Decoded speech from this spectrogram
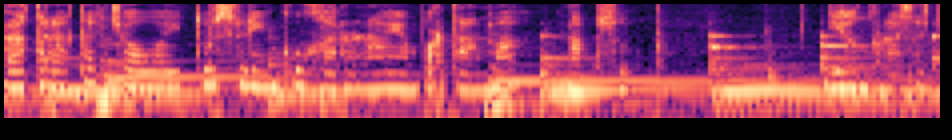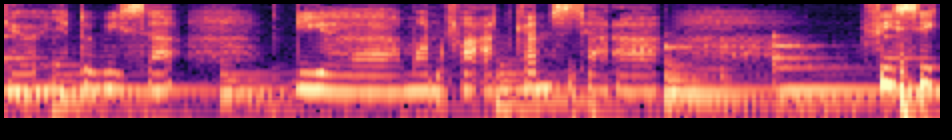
rata-rata cowok itu selingkuh karena yang pertama nafsu. Dia ngerasa ceweknya tuh bisa dia manfaatkan secara fisik.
